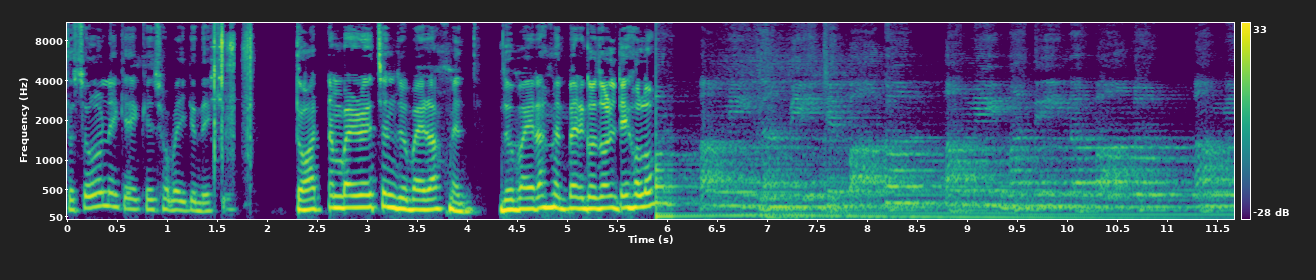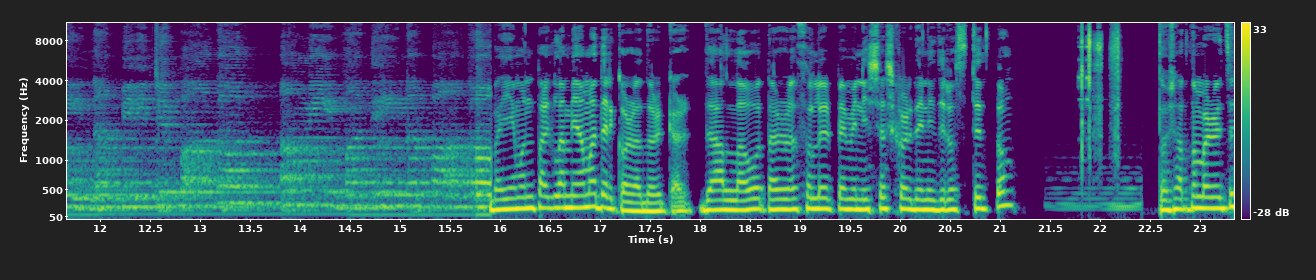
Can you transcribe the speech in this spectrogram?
তো চলুন একে একে সবাইকে দেখি। তো আট নম্বরে রয়েছেন জুবাইর আহমেদ। জুবাইর আহমেদ ভাইয়ের গজলটি হলো ভাই এমন পাগলামি আমাদের করা দরকার যা আল্লাহ তার রাসলের প্রেমে নিঃশ্বাস করে দেয় নিজের অস্তিত্ব। তো সাত নম্বর রয়েছে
